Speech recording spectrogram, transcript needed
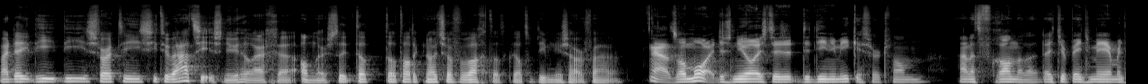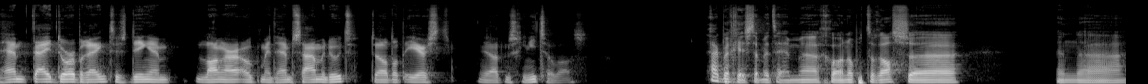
Maar die, die, die soort die situatie is nu heel erg uh, anders. Dat, dat had ik nooit zo verwacht dat ik dat op die manier zou ervaren. Ja, dat is wel mooi. Dus nu is de, de dynamiek een soort van aan het veranderen. Dat je opeens meer met hem tijd doorbrengt. Dus dingen langer ook met hem samen doet. Terwijl dat eerst ja, misschien niet zo was. Ja, ik ben gisteren met hem uh, gewoon op het terras uh, een uh,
